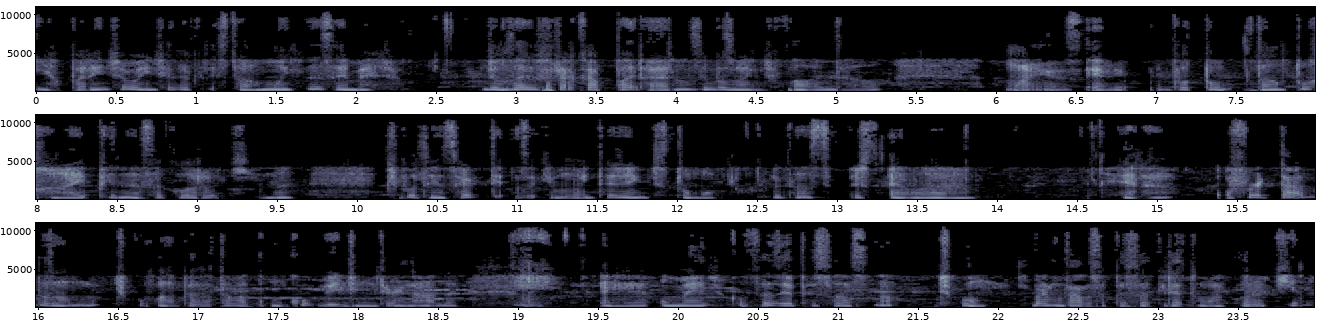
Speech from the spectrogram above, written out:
E aparentemente ele acreditava muito nesse remédio. De uns anos pra cá pararam simplesmente de falar dela. Mas ele botou tanto hype nessa cloroquina. Tipo, eu tenho certeza que muita gente tomou. Então, assim, ela era ofertada, tipo, quando a pessoa tava com Covid internada. É, o médico fazia a pessoa assinar, tipo, perguntava se a pessoa queria tomar cloroquina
